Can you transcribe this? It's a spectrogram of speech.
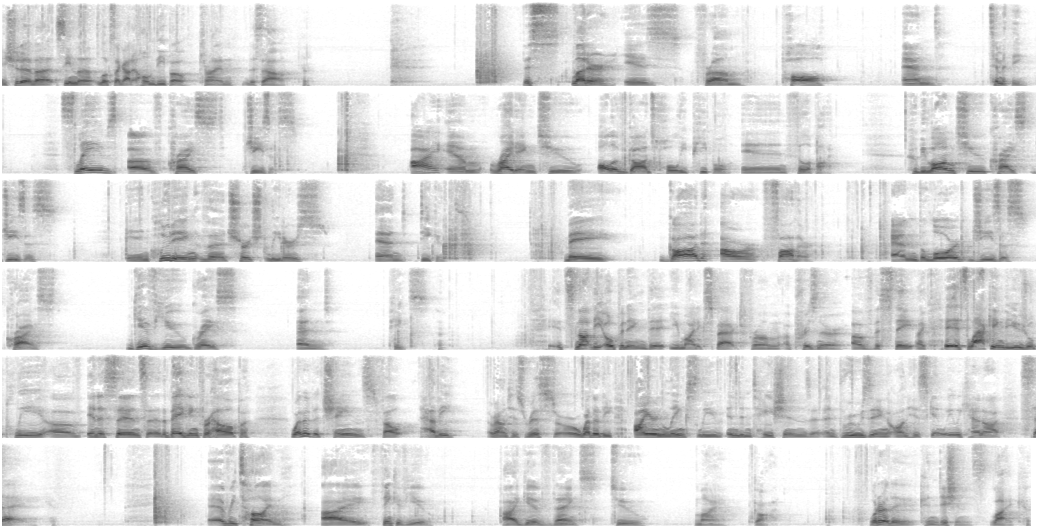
You should have uh, seen the looks I got at Home Depot trying this out. this letter is from Paul and Timothy, slaves of Christ Jesus. I am writing to all of God's holy people in Philippi who belong to Christ Jesus, including the church leaders and deacons. May God our Father and the Lord Jesus Christ give you grace and peace. It's not the opening that you might expect from a prisoner of the state. Like, it's lacking the usual plea of innocence, uh, the begging for help. Uh, whether the chains felt heavy around his wrists or whether the iron links leave indentations and bruising on his skin, we, we cannot say. Every time I think of you, I give thanks to my God. What are the conditions like?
